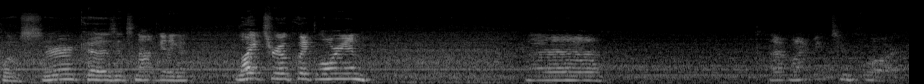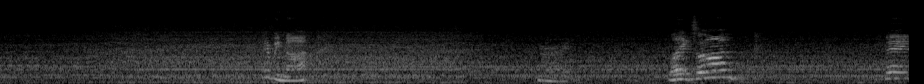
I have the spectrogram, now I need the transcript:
closer because it's not getting a lights real quick, Lorian. Uh, that might be too far. Maybe not. Alright. Lights on. Okay.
